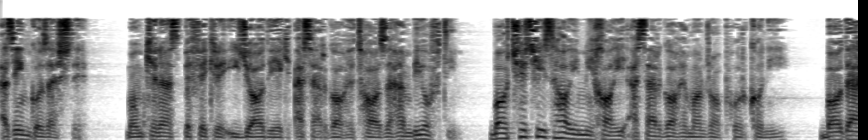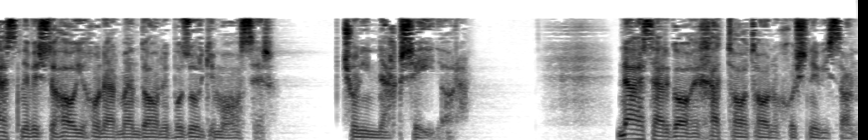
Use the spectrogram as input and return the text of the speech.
از این گذشته ممکن است به فکر ایجاد یک اثرگاه تازه هم بیفتیم با چه چیزهایی می‌خواهی اثرگاهمان را پر کنی؟ با دست نوشته های هنرمندان بزرگ معاصر. چون این نقشه ای دارم. نه اثرگاه خطاتان و خوشنویسان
